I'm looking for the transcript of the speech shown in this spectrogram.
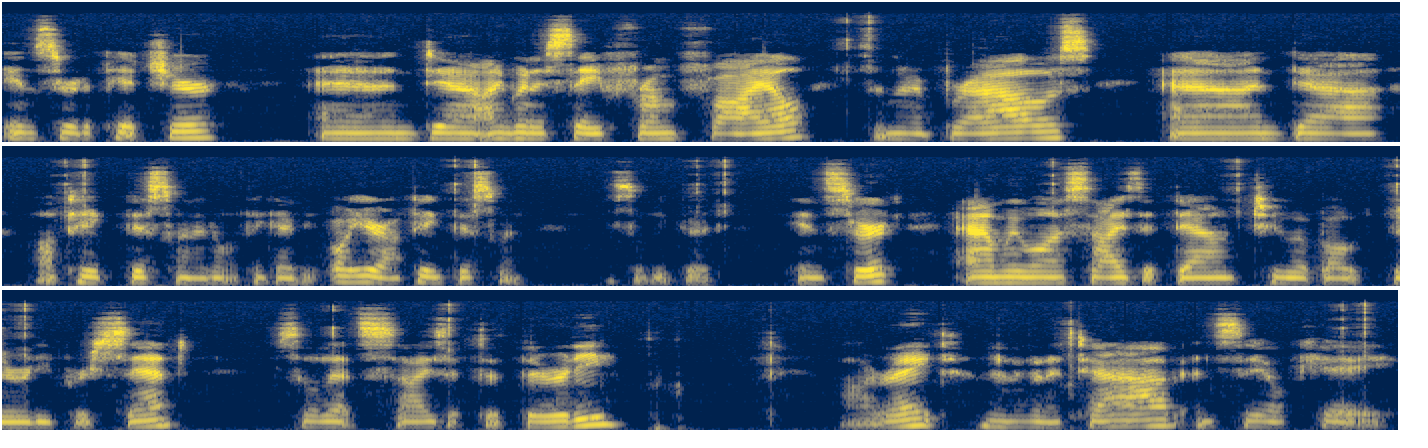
insert a picture, and uh, I'm going to say from file. So I'm going to browse, and uh, I'll take this one. I don't think i'd Oh, here I'll take this one. This will be good. Insert, and we want to size it down to about 30%. So let's size it to 30. All right, then I'm going to tab and say OK,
